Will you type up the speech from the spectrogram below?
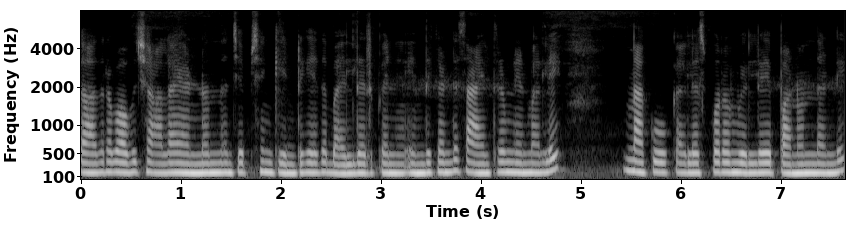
కాదురా బాబు చాలా ఎండ ఉందని చెప్పి ఇంక ఇంటికి అయితే బయలుదేరిపోయాను. ఎందుకంటే సాయంత్రం నేను మళ్ళీ నాకు కైలాసపురం వెళ్ళే పని ఉందండి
